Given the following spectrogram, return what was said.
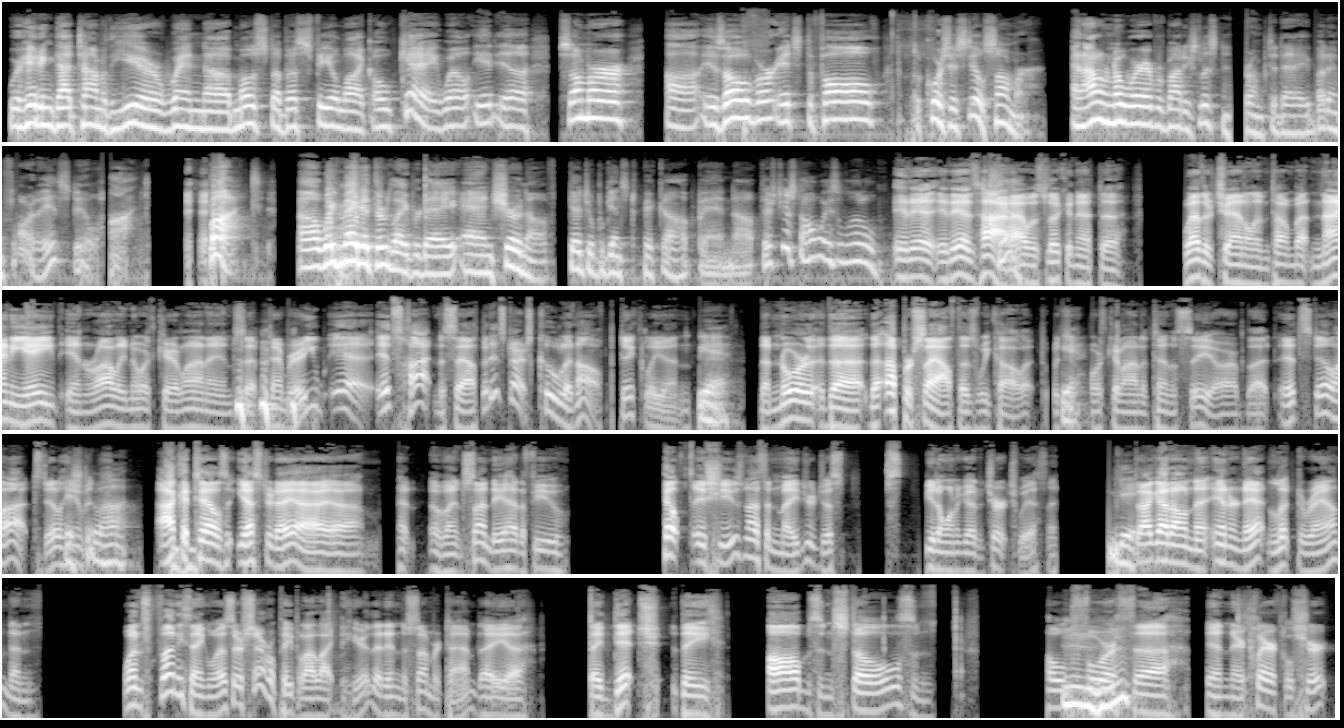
we're hitting that time of the year when uh, most of us feel like, okay, well, it uh, summer uh, is over. It's the fall. Of course, it's still summer, and I don't know where everybody's listening from today, but in Florida, it's still hot. but uh, we've made it through Labor Day, and sure enough, schedule begins to pick up, and uh, there's just always a little. It is. It is hot. Yeah. I was looking at the Weather Channel and talking about 98 in Raleigh, North Carolina in September. you, yeah, it's hot in the South, but it starts cooling off, particularly in Yeah, the north, the the upper South, as we call it, which Yeah. is North Carolina, Tennessee, are. But it's still hot, still it's humid. still hot. I could tell yesterday. I uh, had, on Sunday I had a few health issues, nothing major, just you don't want to go to church with. Yeah. So I got on the internet and looked around, and one funny thing was there are several people I like to hear that in the summertime they uh, they ditch the albs and stoles and hold Mhm. forth uh, in their clerical shirt,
